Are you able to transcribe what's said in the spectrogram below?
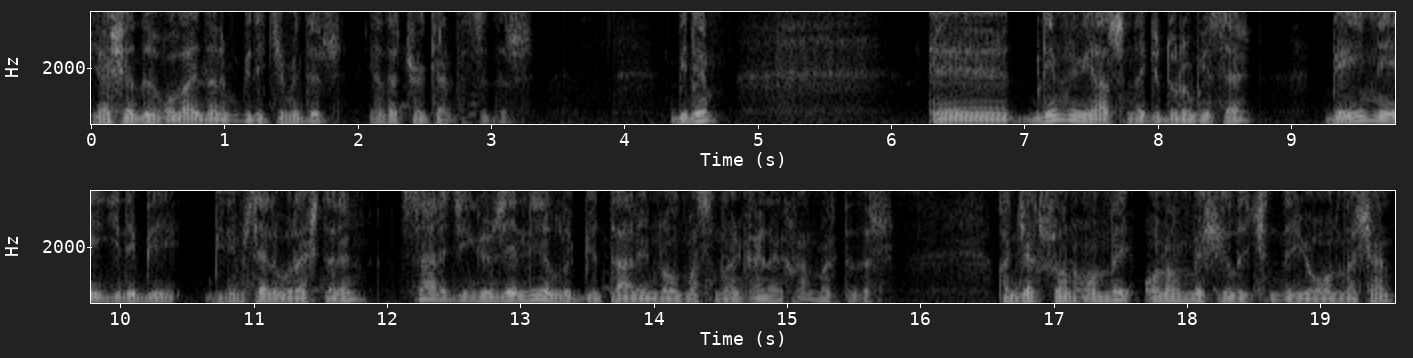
yaşadığı olayların birikimidir ya da çökeltisidir. Bilim, e, bilim dünyasındaki durum ise beyinle ilgili bir bilimsel uğraşların sadece 150 yıllık bir tarihin olmasından kaynaklanmaktadır. Ancak son 10-15 yıl içinde yoğunlaşan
